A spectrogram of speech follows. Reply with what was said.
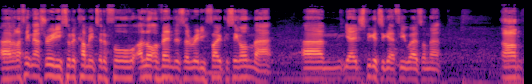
Um, and I think that's really sort of coming to the fore. A lot of vendors are really focusing on that. Um, yeah, just be good to get a few words on that. Um,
